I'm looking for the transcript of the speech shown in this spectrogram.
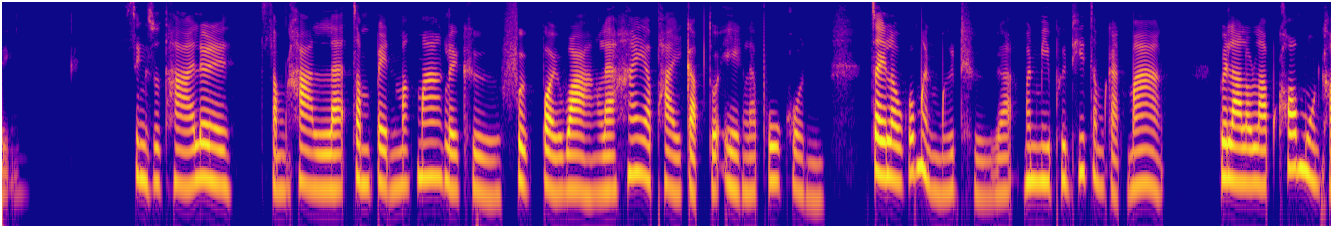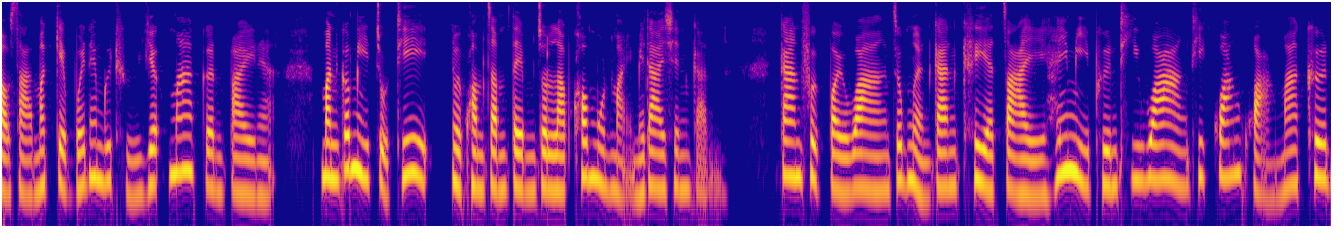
ริง ๆ สิ่งสุดท้ายเลยสำคัญและจำเป็นมาก ๆ เลยคือ ฝึกปล่อยวางและให้อภัยกับตัวเองและผู้คน ใจเราก็เหมือนมือถืออะมันมีพื้นที่จำกัดมาก เวลาเรารับข้อมูลข่าวสารมาเก็บไว้ในมือถือเยอะมากเกินไปเนี่ย มันก็มีจุดที่หน่วยความจำเต็มจนรับข้อมูลใหม่ไม่ได้เช่นกัน การฝึกปล่อยวางจะเหมือนการเคลียร์ใจให้มีพื้นที่ว่างที่กว้างขวางมากขึ้น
